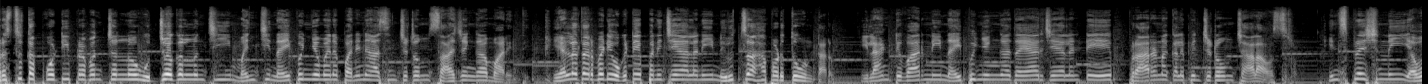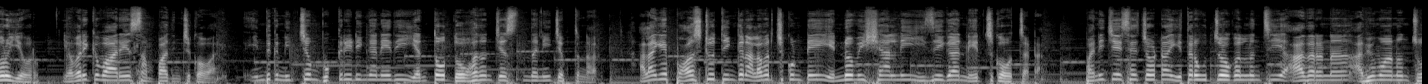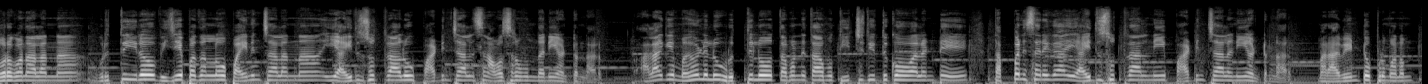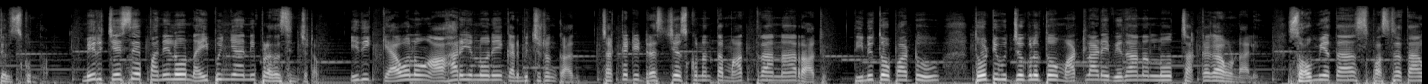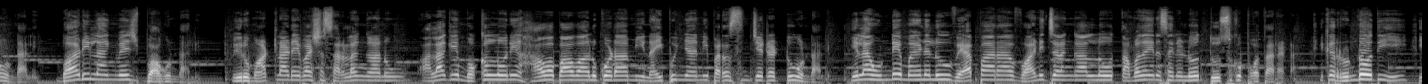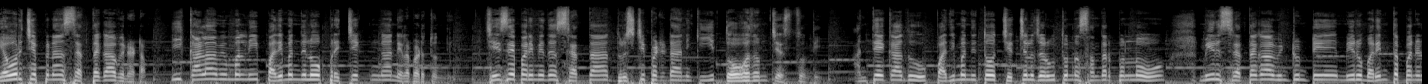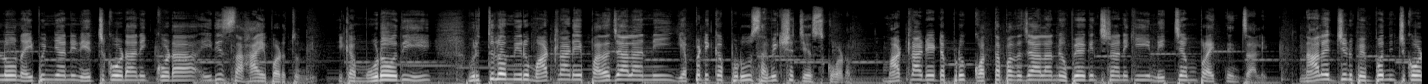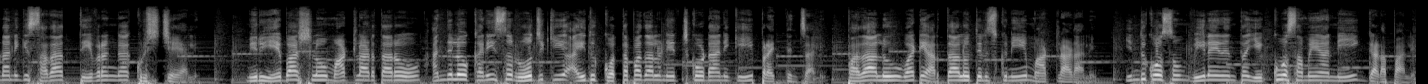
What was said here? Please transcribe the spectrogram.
ప్రస్తుత పోటీ ప్రపంచంలో ఉద్యోగుల నుంచి మంచి నైపుణ్యమైన పనిని ఆశించటం సహజంగా మారింది. ఏళ్ళ తరబడి ఒకటే పని చేయాలని నిరుత్సాహపడుతూ ఉంటారు. ఇలాంటి వారిని నైపుణ్యంగా తయారు చేయాలంటే ప్రేరణ కల్పించడం చాలా అవసరం. ఇన్స్పిరేషన్ని ఎవరు ఎవరు ఎవరికి వారే సంపాదించుకోవాలి. ఇందుకు నిత్యం బుక్ రీడింగ్ అనేది ఎంతో దోహదం చేస్తుందని చెప్తున్నారు. అలాగే పాజిటివ్ థింక్ను అలవర్చుకుంటే ఎన్నో విషయాల్ని ఈజీగా నేర్చుకోవచ్చట. పని చేసే చోట ఇతర ఉద్యోగుల నుంచి ఆదరణ అభిమానం చూరగొనాలన్నా వృత్తిలో విజయపదంలో పయనించాలన్నా ఈ ఐదు సూత్రాలు పాటించాల్సిన అవసరం ఉందని అంటున్నారు. అలాగే మహిళలు వృత్తిలో తమని తాము తీర్చిదిద్దుకోవాలంటే తప్పనిసరిగా ఈ ఐదు సూత్రాలని పాటించాలని అంటున్నారు. మరి అవేంటో ఇప్పుడు మనం తెలుసుకుందాం. మీరు చేసే పనిలో నైపుణ్యాన్ని ప్రదర్శించడం ఇది కేవలం ఆహార్యంలోనే కనిపించడం కాదు. చక్కటి డ్రెస్ చేసుకున్నంత మాత్రాన రాదు. దీనితో పాటు తోటి ఉద్యోగులతో మాట్లాడే విధానంలో చక్కగా ఉండాలి. సౌమ్యత స్పష్టత ఉండాలి. బాడీ లాంగ్వేజ్ బాగుండాలి. మీరు మాట్లాడే భాష సరళంగాను అలాగే ముఖంలోని హావభావాలు కూడా మీ నైపుణ్యాన్ని ప్రదర్శించేటట్టు ఉండాలి. ఇలా ఉండే మహిళలు వ్యాపార వాణిజ్య రంగాల్లో తమదైన శైలిలో దూసుకుపోతారట. ఇక రెండోది ఎవరు చెప్పినా శ్రద్ధగా వినటం. ఈ కళ మిమ్మల్ని పది మందిలో ప్రత్యేకంగా నిలబెడుతుంది. చేసే పని మీద శ్రద్ధ దృష్టి పెట్టడానికి దోహదం చేస్తుంది. అంతేకాదు పది మందితో చర్చలు జరుగుతున్న సందర్భంలో మీరు శ్రద్ధగా వింటుంటే మీరు మరింత పనిలో నైపుణ్యాన్ని నేర్చుకోవడానికి కూడా ఇది సహాయపడుతుంది. ఇక మూడవది వృత్తిలో మీరు మాట్లాడే పదజాలాన్ని ఎప్పటికప్పుడు సమీక్ష చేసుకోవడం. మాట్లాడేటప్పుడు కొత్త పదజాలాన్ని ఉపయోగించడానికి నిత్యం ప్రయత్నించాలి. నాలెడ్జ్ను పెంపొందించుకోవడానికి సదా తీవ్రంగా కృషి చేయాలి. మీరు ఏ భాషలో మాట్లాడతారో అందులో కనీసం రోజుకి ఐదు కొత్త పదాలు నేర్చుకోవడానికి ప్రయత్నించాలి. పదాలు వాటి అర్థాలు తెలుసుకుని మాట్లాడాలి. ఇందుకోసం వీలైనంత ఎక్కువ సమయాన్ని గడపాలి.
